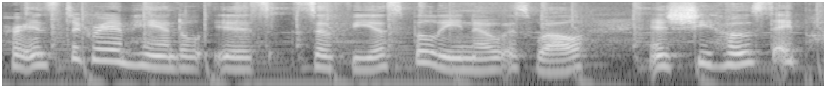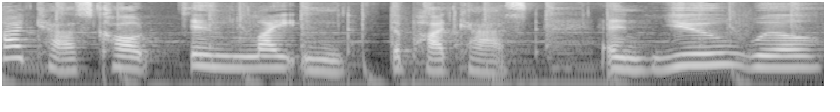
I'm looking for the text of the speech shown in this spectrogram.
Her Instagram handle is Sophia Spallino as well, and she hosts a podcast called Enlightened, the podcast, and you will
